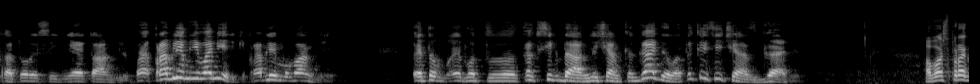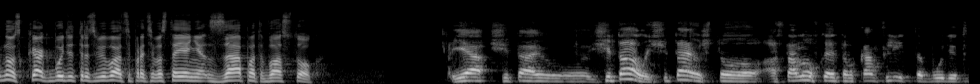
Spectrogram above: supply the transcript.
которые соединяют Англию. Проблема не в Америке, проблема в Англии. Это э, вот, э, как всегда, англичанка гадила, так и сейчас гадит. А ваш прогноз, как будет развиваться противостояние Запад-Восток? я считаю, считал и считаю, что остановка этого конфликта будет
